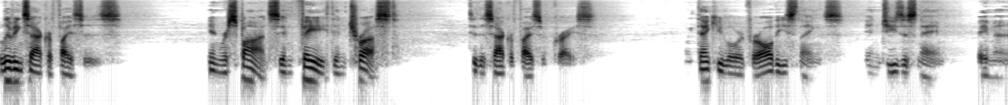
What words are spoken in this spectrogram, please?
living sacrifices in response, in faith, in trust to the sacrifice of Christ. We thank you, Lord, for all these things. In Jesus' name, amen.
